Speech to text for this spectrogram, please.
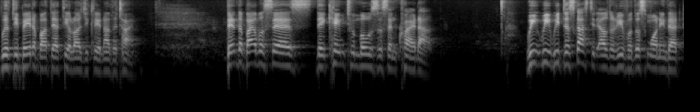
We'll debate about that theologically another time. Then the Bible says they came to Moses and cried out. We, we, we discussed it, Elder River, this morning that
